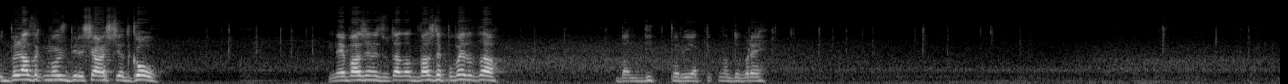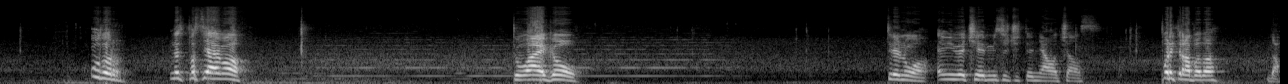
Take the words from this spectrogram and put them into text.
Отбелязах може би решаващият гол. Не е важен резултатът, важна е победата. Бандит първия пикна добре. Удар! Не спасяема! Това е гол! 3-0. Еми вече мисля, че те няма шанс. Пари трябва да. Да.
